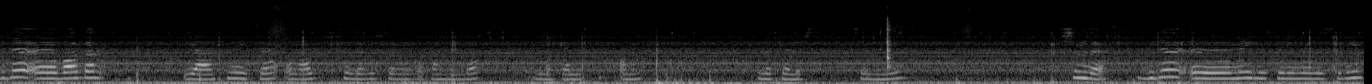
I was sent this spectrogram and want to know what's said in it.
Bir de e, bazen ya neyse onu az şurada göstereyim zaten burada blok yerleştir ana. Blok yerleştirmeyi şimdi bir de e, ne göstereyim ne göstereyim?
